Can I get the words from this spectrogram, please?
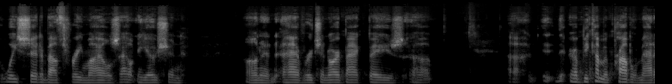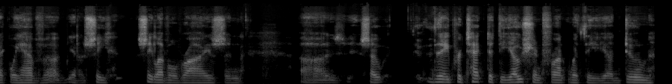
we sit about three miles out in the ocean on an average, and our back bays uh, uh, are becoming problematic. We have, uh, you know, sea sea level rise, and uh, so they protected the ocean front with the uh, dune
